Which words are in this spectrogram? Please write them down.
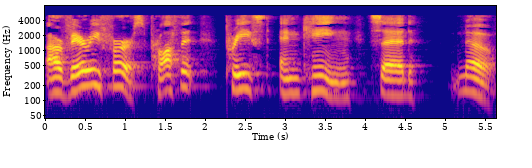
Our very first prophet, priest, and king said no.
